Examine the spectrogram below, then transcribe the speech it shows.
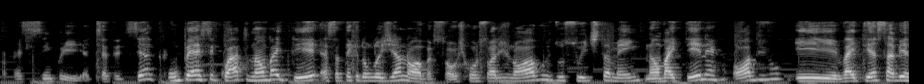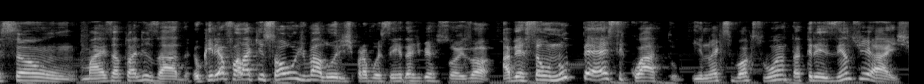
para PS5 e etc, etc, o PS4 não vai ter essa tecnologia nova, só os consoles novos, do Switch também não vai ter, né? Óbvio, e vai ter essa versão mais atualizada. Eu queria falar aqui só os valores para vocês das versões, ó. A versão no PS4 e no Xbox One tá 300 reais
